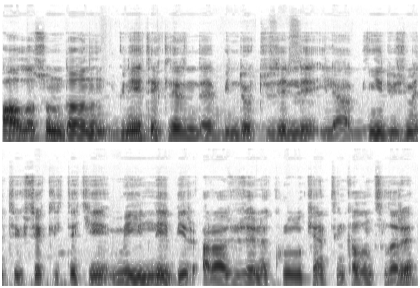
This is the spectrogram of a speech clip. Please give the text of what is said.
Ağlasun Dağı'nın güney eteklerinde 1450 ila 1700 metre yükseklikteki meyilli bir arazi üzerine kurulu kentin kalıntıları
